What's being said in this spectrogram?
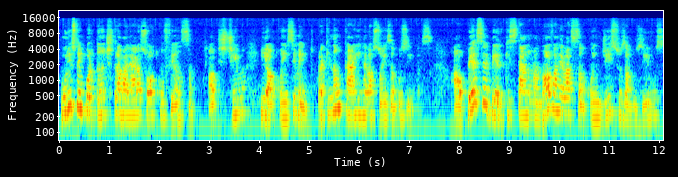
Por isso é importante trabalhar a sua autoconfiança, autoestima e autoconhecimento, para que não caia em relações abusivas. Ao perceber que está numa nova relação com indícios abusivos,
